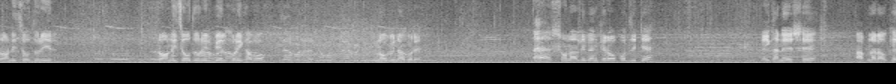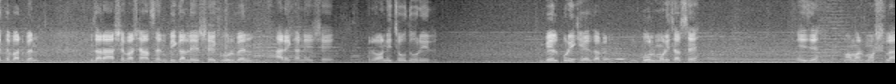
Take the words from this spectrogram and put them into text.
রনি চৌধুরীর রনি চৌধুরীর বেলপুরি খাব। নবীনগরে। সোনালী ব্যাংকের অপোজিটে এখানে এসে আপনারাও খেতে পারবেন। যারা আশেপাশে আছেন বিকালে এসে ঘুরবেন আর এখানে এসে রনি চৌধুরীর বেলপুরি খেয়ে যাবেন। গোলমরিচ আছে। এই যে মামার মশলা।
